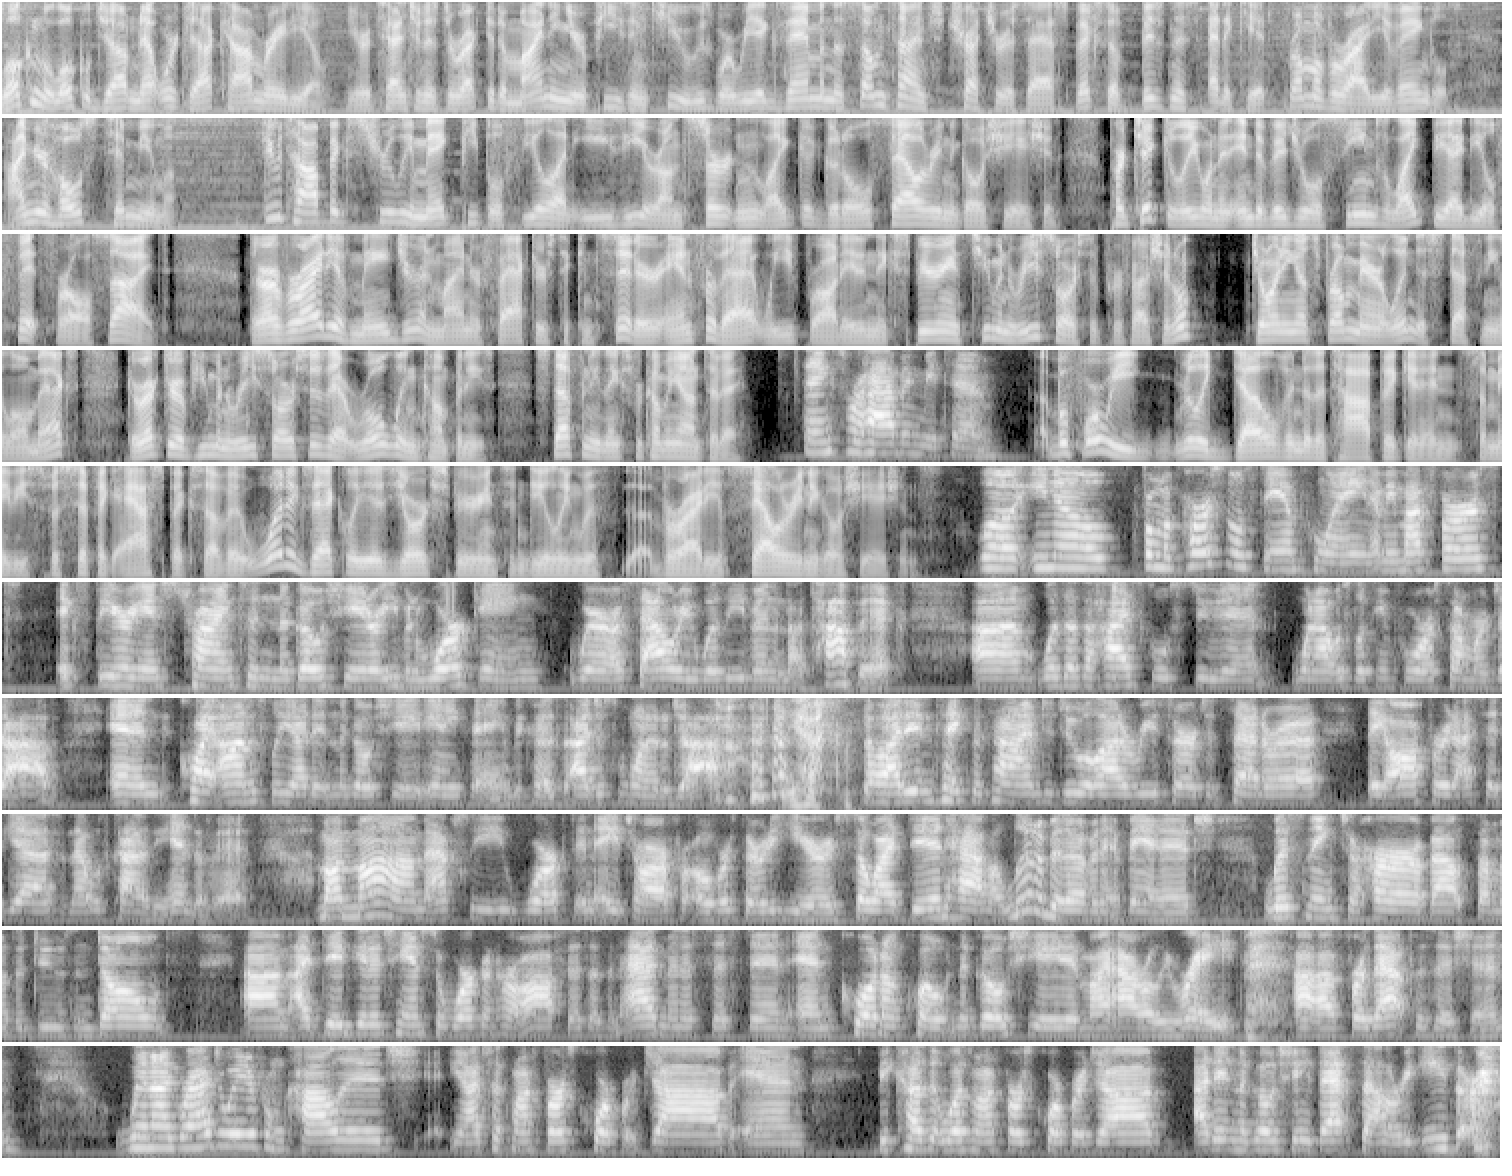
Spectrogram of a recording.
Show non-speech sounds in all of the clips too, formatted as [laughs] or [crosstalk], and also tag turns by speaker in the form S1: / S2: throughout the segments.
S1: Welcome to localjobnetwork.com radio. Your attention is directed to minding your P's and Q's, where we examine the sometimes treacherous aspects of business etiquette from a variety of angles. I'm your host, Tim Muma. Few topics truly make people feel uneasy or uncertain like a good old salary negotiation, particularly when an individual seems like the ideal fit for all sides. There are a variety of major and minor factors to consider, and for that, we've brought in an experienced human resources professional Joining us from Maryland is Stephanie Lomax, Director of Human Resources at Rolling Companies. Stephanie, thanks for coming on today.
S2: Thanks for having me, Tim.
S1: Uh, before we really delve into the topic and, and, some maybe specific aspects of it, what exactly is your experience in dealing with a variety of salary negotiations?
S2: Well, you know, from a personal standpoint, I mean, my first experience trying to negotiate or even working where a salary was even a topic um, was as a high school student when I was looking for a summer job. And quite honestly, I didn't negotiate anything because I just wanted a job. [laughs] yeah. so I didn't take the time to do a lot of research, etc. They offered, I said yes, and that was kind of the end of it. My mom actually worked in HR for over 30 years, so I did have a little bit of an advantage listening to her about some of the do's and don'ts. Um, I did get a chance to work in her office as an admin assistant and quote unquote negotiated my hourly rate [laughs] uh, for that position. When I graduated from college, you know, I took my first corporate job and because it was my first corporate job, I didn't negotiate that salary either. [laughs]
